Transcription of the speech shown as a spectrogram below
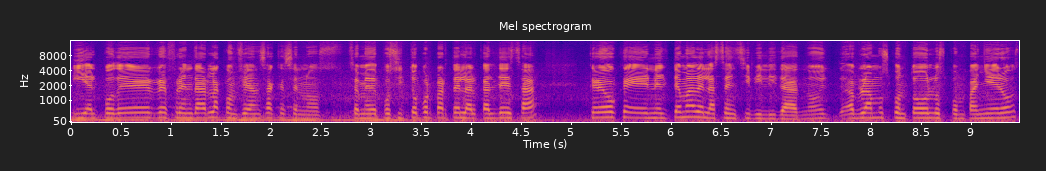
y el poder refrendar la confianza que se nos se me depositó por parte de la alcaldesa. Creo que en el tema de la sensibilidad, ¿no? Hablamos con todos los compañeros.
